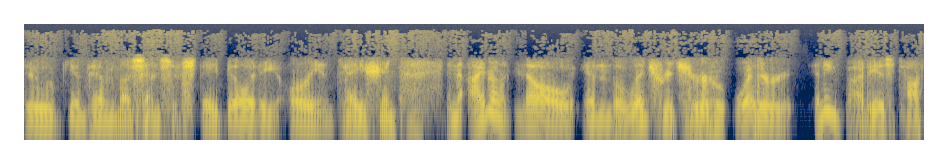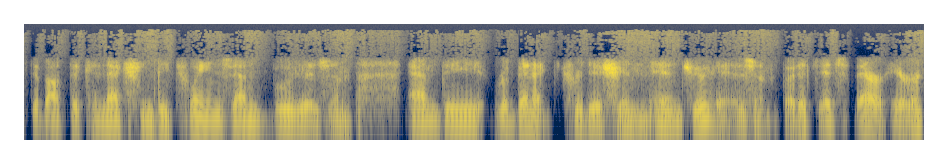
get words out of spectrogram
to give him a sense of stability, orientation. And I don't know in the literature whether anybody has talked about the connection between Zen Buddhism and the rabbinic tradition in Judaism, but it's it's there here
